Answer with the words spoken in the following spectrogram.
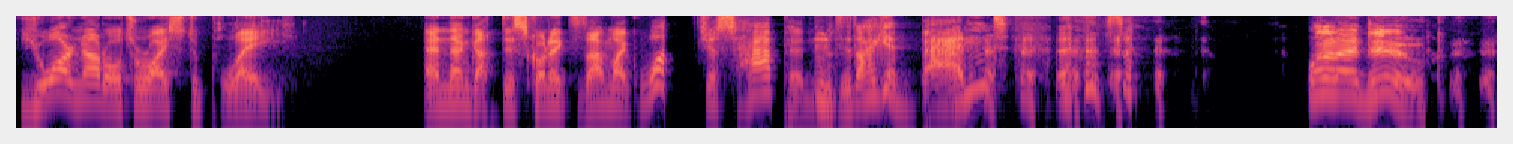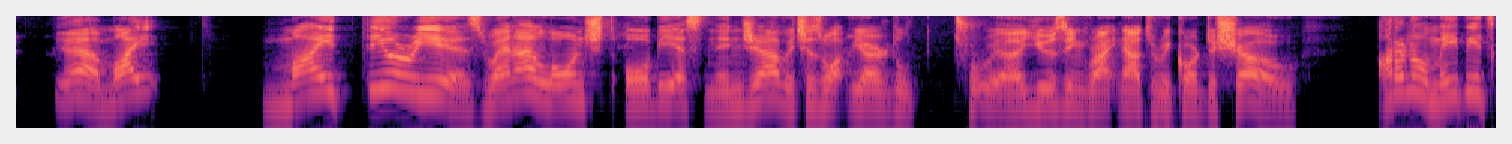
you are not authorized to play. And then got disconnected. I'm like, what just happened? Did I get banned? What did I do? Yeah, my my theory is when I launched OBS Ninja, which is what we are tr- uh, using right now to record the show, I don't know, maybe it's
